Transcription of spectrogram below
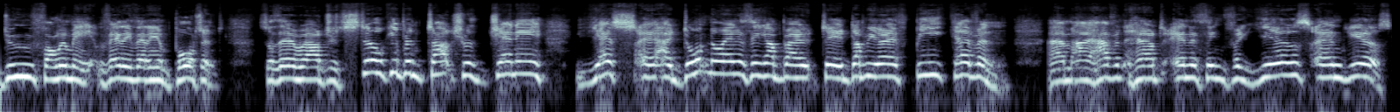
do follow me. Very, very important. So there we are. Just still keep in touch with Jenny. Yes, uh, I don't know anything about uh, WFP Kevin. Um, I haven't heard anything for years and years.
